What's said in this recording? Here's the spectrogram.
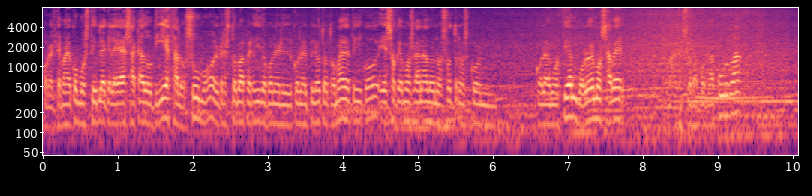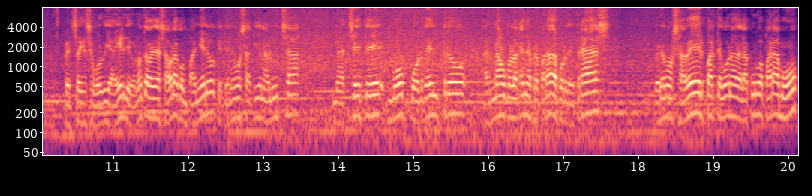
por el tema de combustible que le haya sacado 10 a lo sumo, el resto lo ha perdido con el, con el piloto automático, eso que hemos ganado nosotros con, con la emoción, volvemos a ver, vale, eso por la curva, pensé que se volvía a ir. Digo, no te vayas ahora, compañero, que tenemos aquí una lucha. Nachete, Mob por dentro, Arnau con la caña preparada por detrás. Veremos a ver, parte buena de la curva para Mob.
